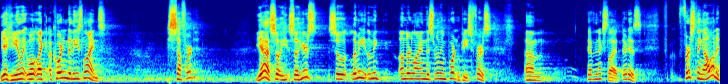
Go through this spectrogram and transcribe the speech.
Yeah, healing. Well, like according to these lines, he suffered. Yeah. So, so here's. So let me let me underline this really important piece first. Um, you have the next slide. There it is. First thing I want to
